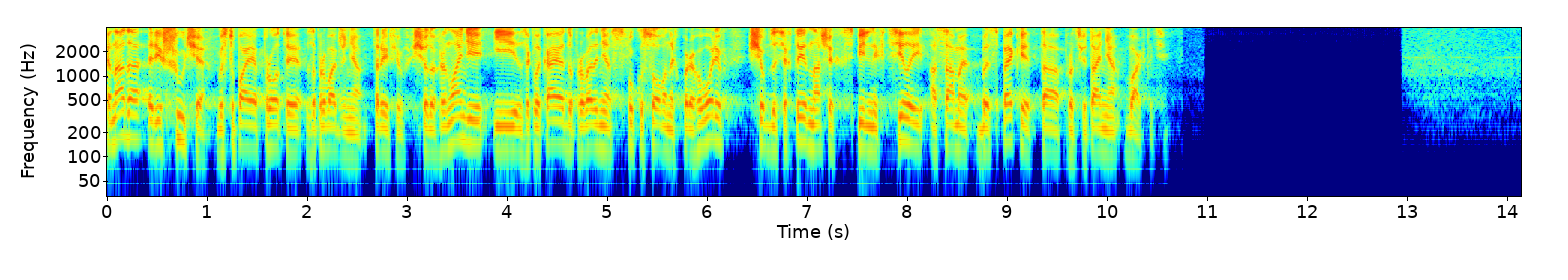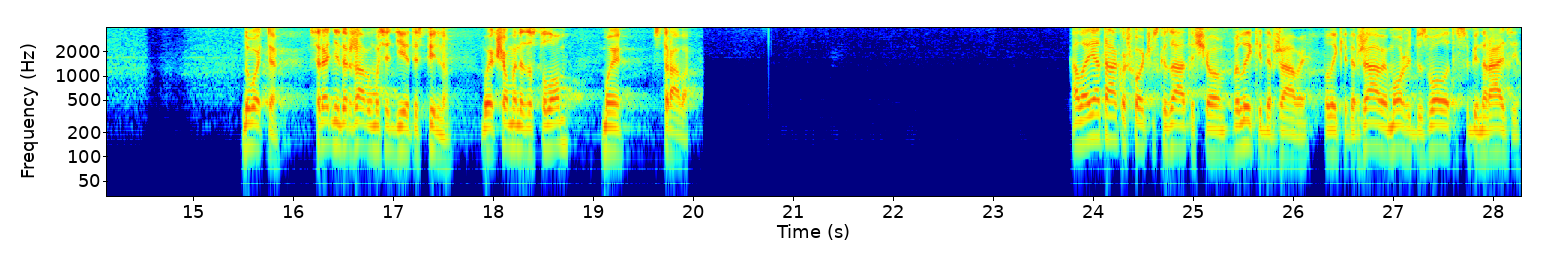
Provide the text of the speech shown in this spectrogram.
Канада рішуче виступає проти запровадження тарифів щодо Гренландії і закликає до проведення сфокусованих переговорів, щоб досягти наших спільних цілей, а саме безпеки та процвітання в Арктиці. Доводьте, середні держави мусять діяти спільно, бо якщо ми не за столом, ми страва. Але я також хочу сказати, що великі держави, великі держави можуть дозволити собі наразі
